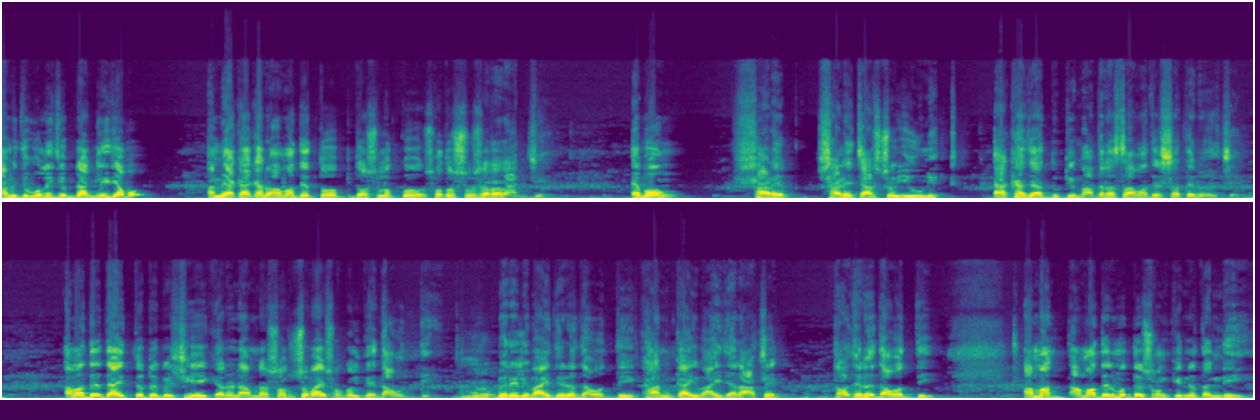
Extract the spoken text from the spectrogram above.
আমি তো বলেছি ডাকলেই যাব। আমি একা কেন? আমাদের তো দশ লক্ষ সদস্য সারা রাজ্যে। এবং সাড়ে সাড়ে চারশো ইউনিট এক হাজার দুটি মাদ্রাসা আমাদের সাথে রয়েছে। আমাদের দায়িত্বটা বেশি এই কারণে আমরা সব সময় সকলকে দাওয়াত দিই। বেরেলি ভাইদেরও দাওয়াত দিই খানকাই ভাই যারা আছেন তাদেরও দাওয়াত দিই। আমার, আমাদের মধ্যে সংকীর্ণতা নেই।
